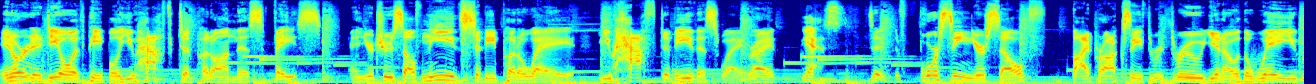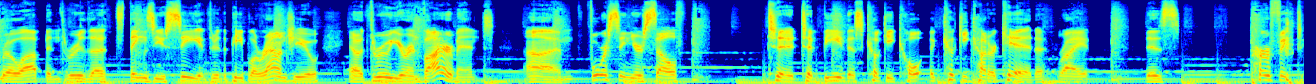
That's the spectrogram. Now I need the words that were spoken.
in order to deal with people, you have to put on this face, and your true self needs to be put away. You have to be this way, right? Yes. forcing yourself by proxy through through you know the way you grow up and through the things you see and through the people around you you know through your environment um, forcing yourself to to be this cookie co- cookie cutter kid right this perfect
